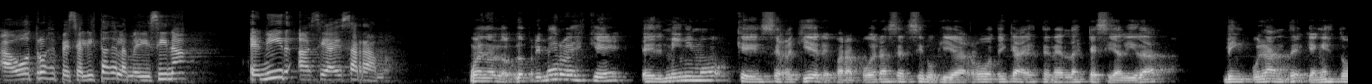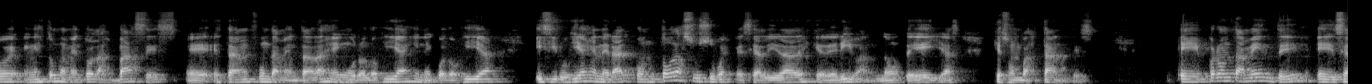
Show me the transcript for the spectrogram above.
a otros especialistas de la medicina en ir hacia esa rama. Bueno, lo, primero es que el mínimo que se requiere para poder hacer cirugía robótica es tener la especialidad vinculante, que en, en estos momentos las bases eh, están fundamentadas en urología, ginecología y cirugía general, con todas sus subespecialidades que derivan ¿no? de ellas, que son bastantes. Eh, prontamente eh, se,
